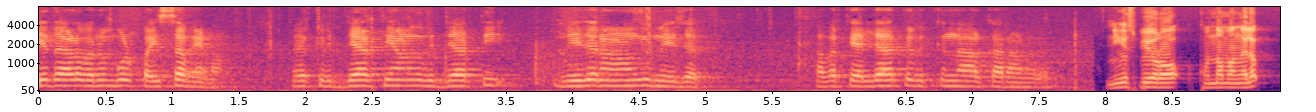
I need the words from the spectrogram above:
ഏതാൾ വരുമ്പോൾ പൈസ വേണം. ഇവർക്ക് വിദ്യാർത്ഥിയാണെങ്കിൽ വിദ്യാർത്ഥി മേജറാണെങ്കിൽ മേജർ. അവർക്ക് എല്ലാവർക്കും വിൽക്കുന്ന ആൾക്കാരാണ് ന്യൂസ് ബ്യൂറോ കുന്നമംഗലം.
